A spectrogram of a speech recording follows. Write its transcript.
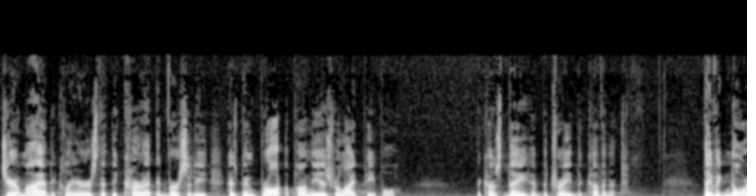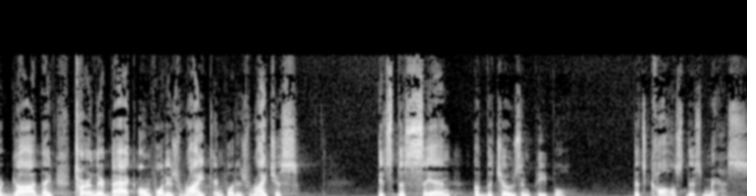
Jeremiah declares that the current adversity has been brought upon the Israelite people because they have betrayed the covenant. They've ignored God. They've turned their back on what is right and what is righteous. It's the sin of the chosen people that's caused this mess.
